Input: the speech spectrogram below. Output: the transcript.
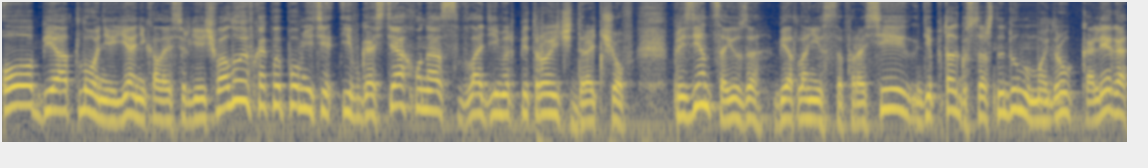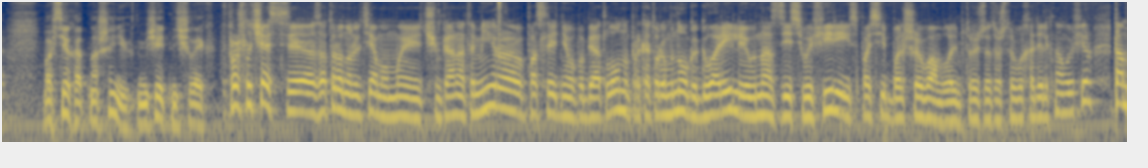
о биатлоне. Я Николай Сергеевич Валуев, как вы помните, и в гостях у нас Владимир Петрович Драчев, президент Союза биатлонистов России, депутат Государственной Думы, мой друг, коллега во всех отношениях, замечательный человек. В прошлой части затронули тему мы чемпионата мира последнего по биатлону, про который много говорили у нас здесь в эфире, и спасибо большое вам, Владимир Петрович, за то, что вы выходили к нам в эфир. Там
